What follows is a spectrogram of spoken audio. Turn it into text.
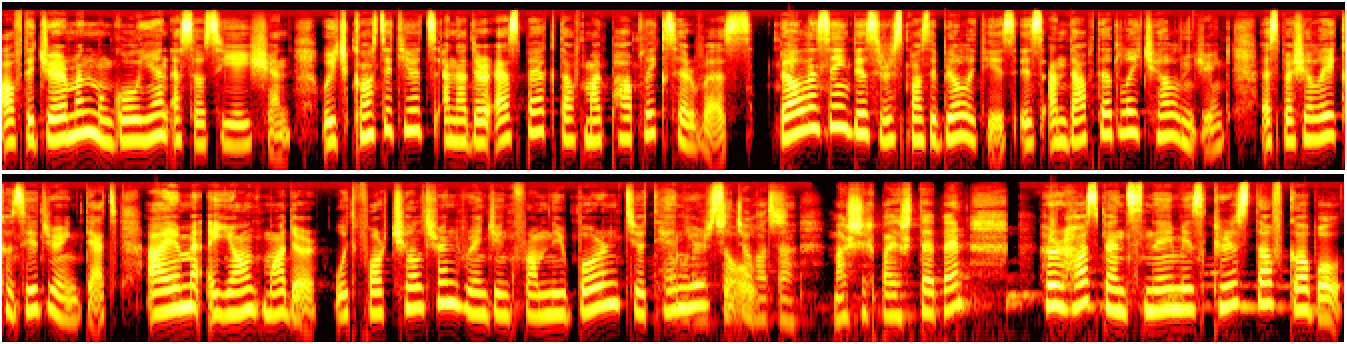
of the German Mongolian Association, which constitutes another aspect of my public service. Balancing these responsibilities is undoubtedly challenging, especially considering that I am a young mother with four children ranging from newborn to 10 years old. Her husband's name is Christoph Gobel,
